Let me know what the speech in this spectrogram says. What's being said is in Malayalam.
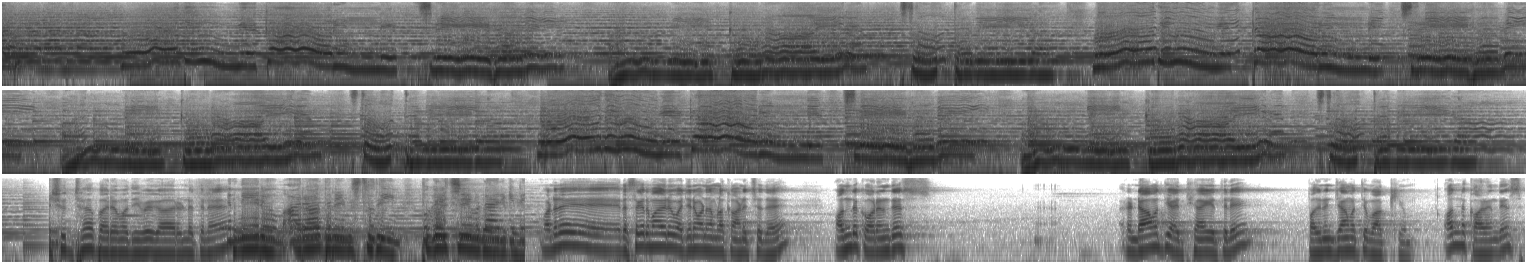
രസകരമായൊരു വചനമാണ് നമ്മളെ കാണിച്ചത്. ഒന്ന് കോരന്തസ് രണ്ടാമത്തെ അധ്യായത്തിലെ പതിനഞ്ചാമത്തെ വാക്യം. ഒന്ന് കോരന്തസ്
